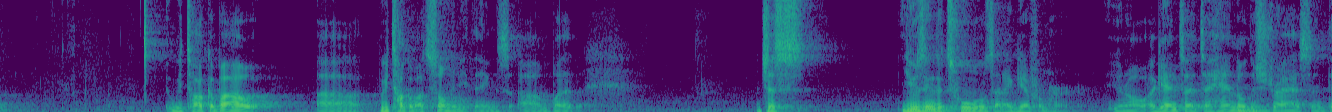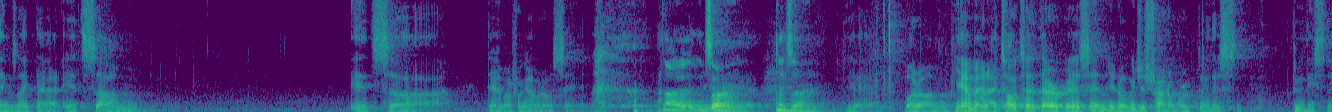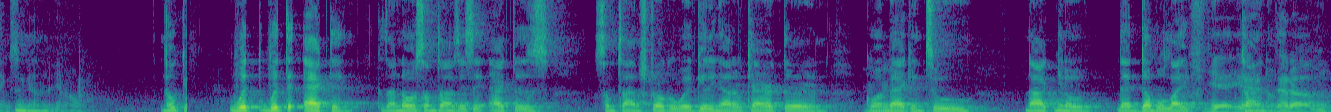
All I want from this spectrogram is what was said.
we talk about uh, we talk about so many things um, but just using the tools that I get from her, you know, again to, to handle the stress and things like that. It's um, it's uh, damn, I forgot what I was saying. No, it's Yeah, all right. It's all right. yeah, but um, yeah, man, I talked to a therapist, and you know, we just try to work through this, through these things together, you know. Okay. With with the acting, because I know sometimes they say actors sometimes struggle with getting out of character and going Mm-hmm. back into not you know that double life. Yeah, yeah, Kind of. that um,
